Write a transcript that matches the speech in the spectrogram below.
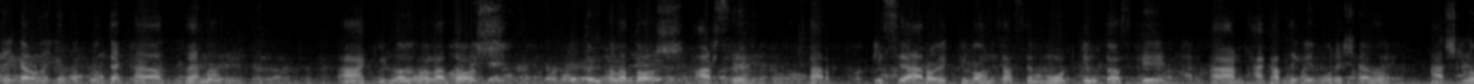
সেই কারণে কিন্তু দেখা যায় না। কীর্তনখোলা দশ কীর্তনখোলা দশ আসছে। তার পিছে আরও একটি লঞ্চ আছে। মোট কিন্তু আজকে ঢাকা থেকে বরিশাল আসলো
